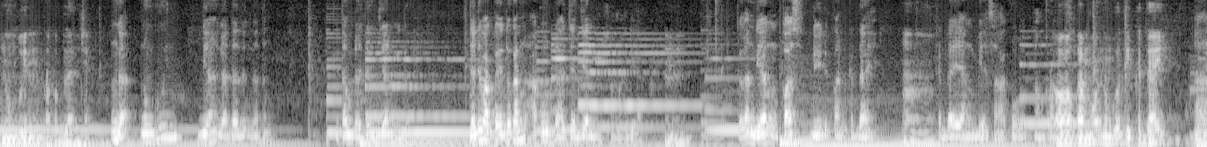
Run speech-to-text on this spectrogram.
nungguin apa belanja Enggak, nungguin dia nggak datang datang. Kita udah janjian gitu. Jadi waktu itu kan aku udah janjian sama dia. Mm-mm. Itu kan dia ngekos di depan kedai. Mm. Kedai yang biasa aku nongkrong. oh kamu nunggu di kedai Ah,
